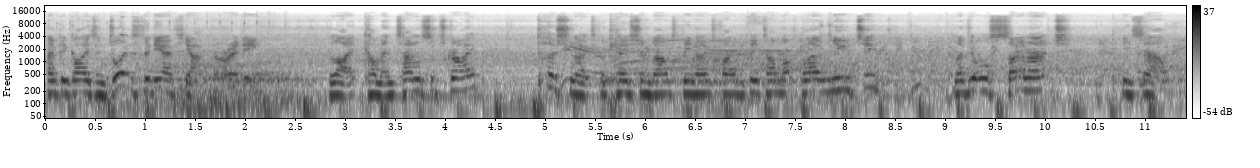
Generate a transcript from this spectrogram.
Hope you guys enjoyed this video if you haven't already. Like, comment and subscribe. Push notification bell to be notified every time I upload YouTube. Love you all so much. Peace out.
